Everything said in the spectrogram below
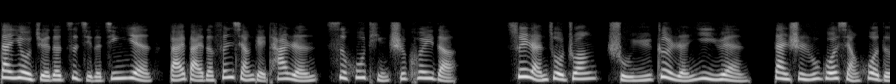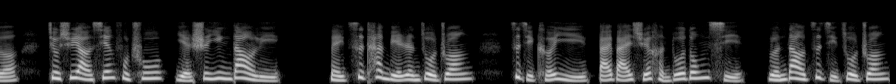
但又觉得自己的经验白白的分享给他人，似乎挺吃亏的。虽然做庄属于个人意愿，但是如果想获得，就需要先付出，也是硬道理。每次看别人做庄，自己可以白白学很多东西，轮到自己做庄，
